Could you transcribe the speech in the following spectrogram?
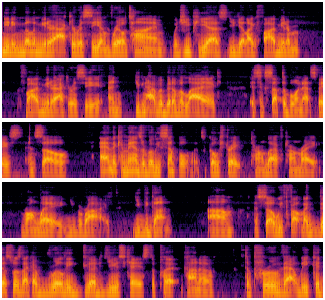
needing millimeter accuracy in real time with GPS, you get like five meter, five meter accuracy, and you can have a bit of a lag. It's acceptable in that space, and so, and the commands are really simple. It's go straight, turn left, turn right, wrong way. You've arrived. You've begun. Um, and so we felt like this was like a really good use case to put kind of to prove that we could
